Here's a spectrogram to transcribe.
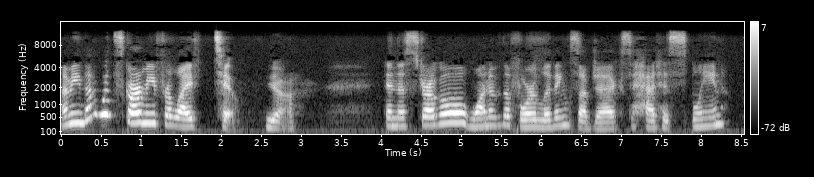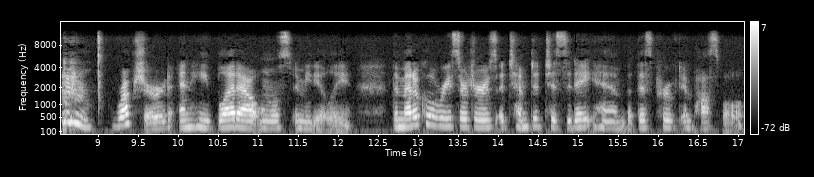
I mean, that would scar me for life too. Yeah. In the struggle, one of the four living subjects had his spleen ruptured and he bled out almost immediately. The medical researchers attempted to sedate him, but this proved impossible.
